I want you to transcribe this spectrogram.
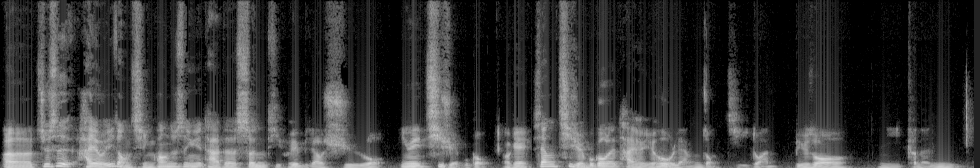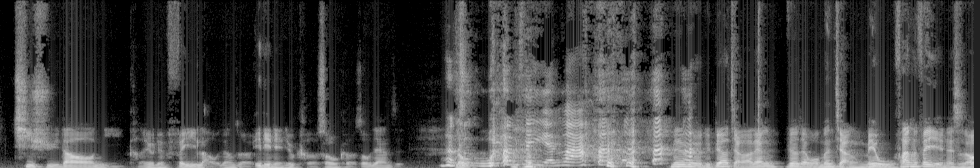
呃，就是还有一种情况，就是因为他的身体会比较虚弱，因为气血不够。OK，像气血不够呢，它也会有两种极端，比如说。你可能气虚到你可能有点肺痨这样子，一点点就咳嗽咳嗽这样子，那是武汉肺炎啦。没有没有，你不要讲到这样，不要讲。我们讲没有武汉肺炎的时候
